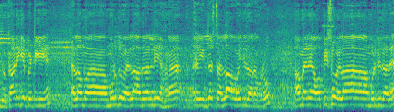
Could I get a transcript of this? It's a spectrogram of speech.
ಇದು ಕಾಣಿಕೆ ಪೆಟ್ಟಿಗೆ, ಎಲ್ಲ ಮುರಿದು ಎಲ್ಲ ಅದರಲ್ಲಿ ಹಣ ಇದ್ದಷ್ಟು ಎಲ್ಲ ಒಯ್ದಿದ್ದಾರೆ ಅವರು. ಆಮೇಲೆ ಆಫೀಸು ಎಲ್ಲ ಮುರಿದಿದ್ದಾರೆ.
